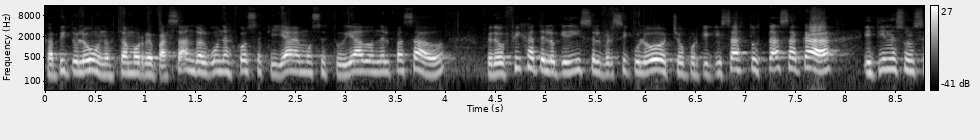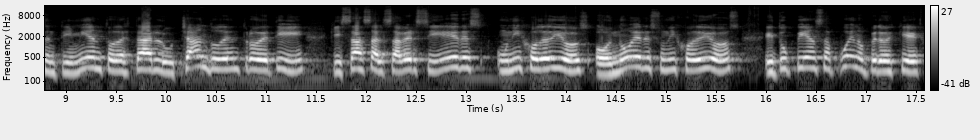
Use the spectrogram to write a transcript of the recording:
capítulo 1. Estamos repasando algunas cosas que ya hemos estudiado en el pasado, pero fíjate lo que dice el versículo 8, porque quizás tú estás acá y tienes un sentimiento de estar luchando dentro de ti, quizás al saber si eres un hijo de Dios o no eres un hijo de Dios, y tú piensas, bueno, pero es que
